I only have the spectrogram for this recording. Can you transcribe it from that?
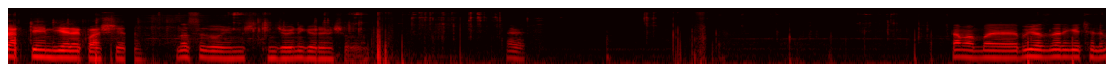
Start game diyerek başlayalım. Nasıl bir oyunmuş ikinci oyunu görmüş olalım. Evet. Tamam eee, bu yazıları geçelim.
